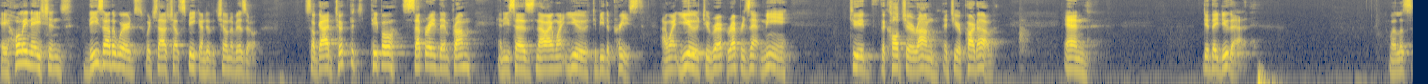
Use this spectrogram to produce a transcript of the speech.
a holy nations. These are the words which thou shalt speak unto the children of Israel. So God took the people, separated them from, and he says, Now I want you to be the priest. I want you to re- represent me to the culture around that you're part of. And did they do that? Well, let's,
